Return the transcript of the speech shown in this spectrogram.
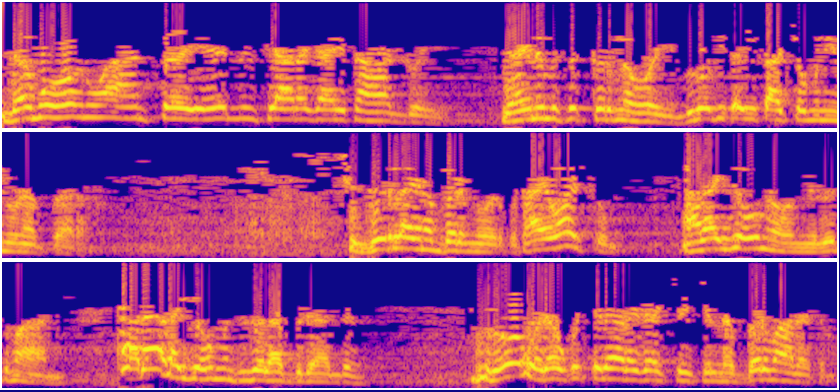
ለመሆኑ አንተ ይሄንን ሲያረጋ አይተሃል ወይ? የአይን ምስክር ነው ወይ ብሎ ቢጠይቃቸው ምን ይሉ ነበር? ችግር ላይ ነበር የሚወርቁት አይዋሹም አላየሁም ነው የሚሉት ነው። ታዲያ አላየሁም ትዘላብዳለህ? ብሎ ወዲያው ቁጭ ሊያረጋቸው ይችል ነበር ማለት ነው።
